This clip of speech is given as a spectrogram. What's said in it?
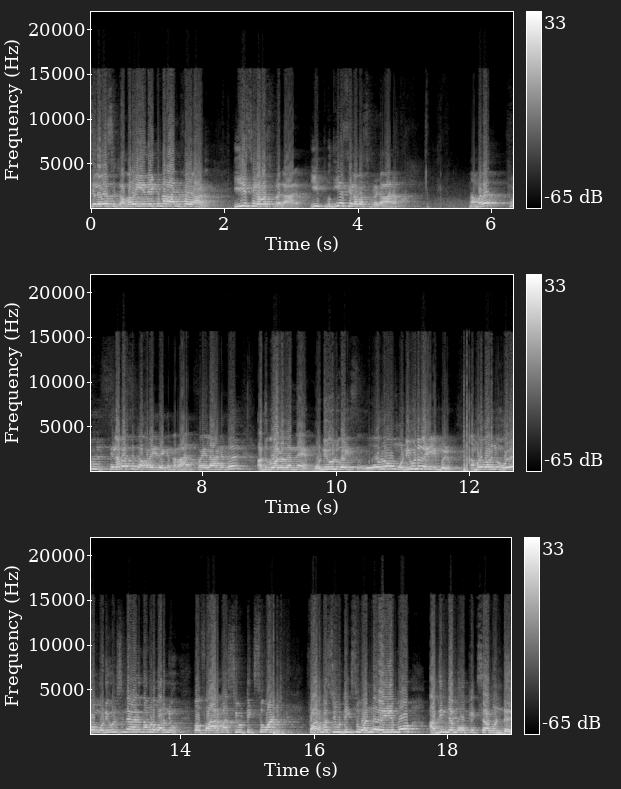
സിലബസ് കവർ ചെയ്തേക്കുന്ന റാങ്ക് ഫയലാണ് ഈ സിലബസ് പ്രകാരം ഈ പുതിയ സിലബസ് പ്രകാരം നമ്മൾ ഫുൾ സിലബസ് കവർ ചെയ്തേക്കുന്ന റാങ്ക് ഫയലാണിത്. അതുപോലെ തന്നെ മൊഡ്യൂൾ വൈസ് ഓരോ മൊഡ്യൂൾ കഴിയുമ്പോഴും നമ്മൾ പറഞ്ഞു ഓരോ മൊഡ്യൂൾസിന്റെ കാര്യം നമ്മൾ പറഞ്ഞു. ഇപ്പൊ ഫാർമസ്യൂട്ടിക്സ് വൺ ഫാർമസ്യൂട്ടിക്സ് വണ് കഴിയുമ്പോൾ അതിന്റെ മോക്ക് എക്സാം ഉണ്ട്.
